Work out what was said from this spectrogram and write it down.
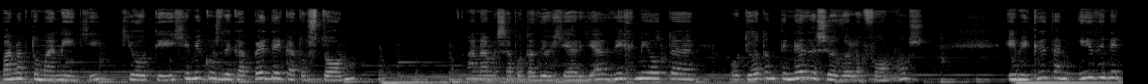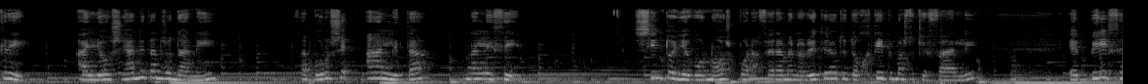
πάνω από το μανίκι και ότι είχε μήκος 15 εκατοστών ανάμεσα από τα δύο χέρια δείχνει ότι, ότι όταν την έδεσε ο δολοφόνος η μικρή ήταν ήδη νεκρή αλλιώς εάν ήταν ζωντανή θα μπορούσε άλυτα να λυθεί. Συν το γεγονός που αναφέραμε νωρίτερα ότι το χτύπημα στο κεφάλι επήλθε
